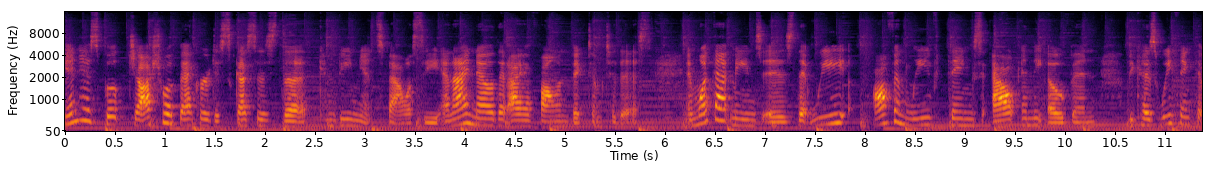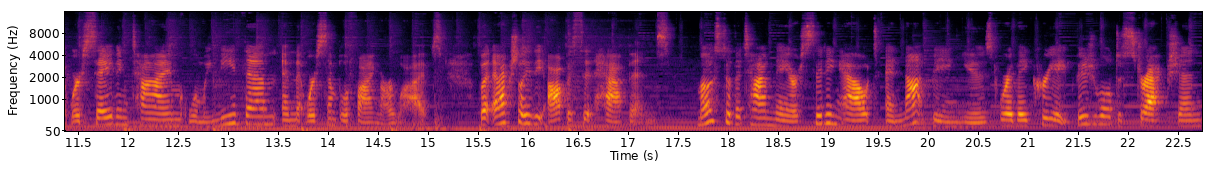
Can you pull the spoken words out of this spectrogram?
In his book, Joshua Becker discusses the convenience fallacy, and I know that I have fallen victim to this. And what that means is that we often leave things out in the open because we think that we're saving time when we need them and that we're simplifying our lives. But actually, the opposite happens. Most of the time, they are sitting out and not being used, where they create visual distraction,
